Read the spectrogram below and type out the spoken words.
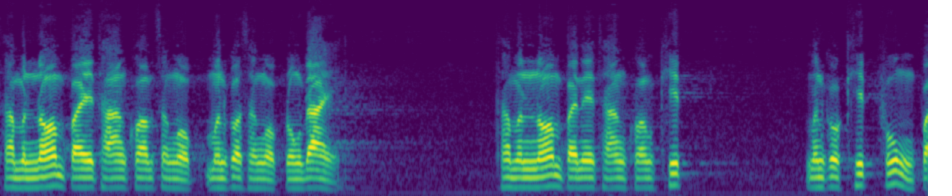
ถ้ามันน้อมไปทางความสงบ มันก็สงบลงได้ ถ้ามันน้อมไปในทางความคิด มันก็คิดฟุ้งไป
